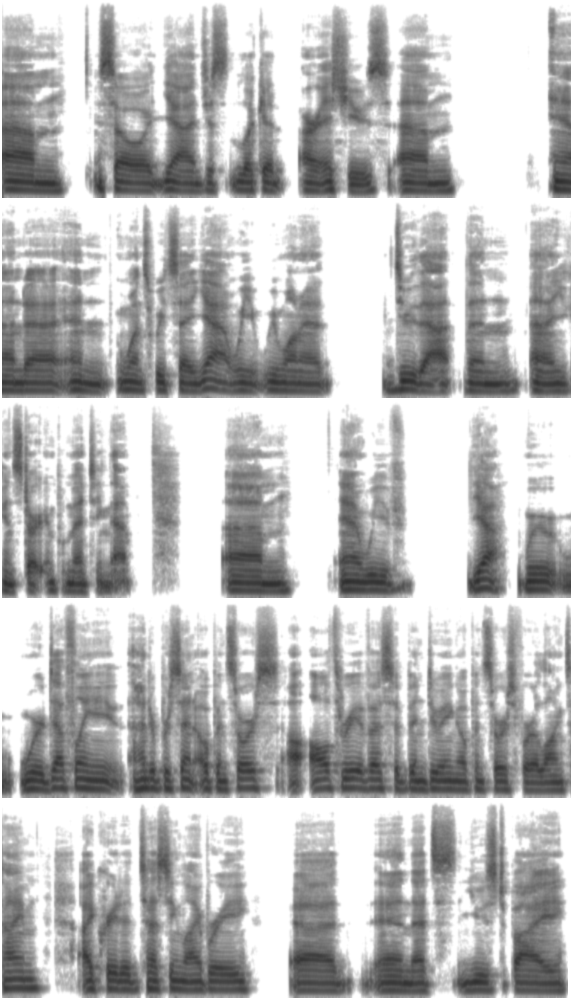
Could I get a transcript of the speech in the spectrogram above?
Um, so yeah, just look at our issues. Um, and uh, and once we say yeah, we we want to do that, then uh, you can start implementing that. Um, and we've yeah, we're we're definitely 100% open source. All three of us have been doing open source for a long time. I created testing library, uh, and that's used by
